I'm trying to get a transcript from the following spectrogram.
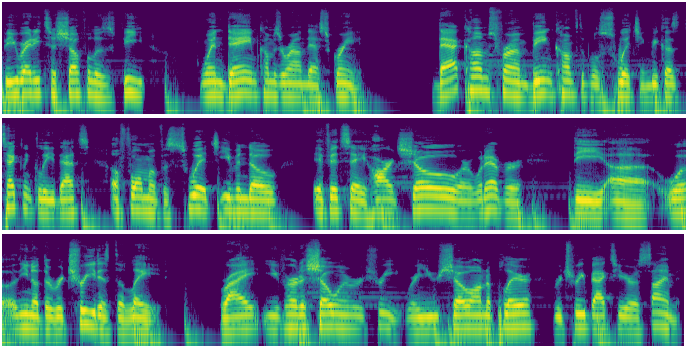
be ready to shuffle his feet when Dame comes around that screen. that comes from being comfortable switching because technically that's a form of a switch, even though if it's a hard show or whatever, the uh well, you know the retreat is delayed right you've heard of show and retreat where you show on the player retreat back to your assignment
